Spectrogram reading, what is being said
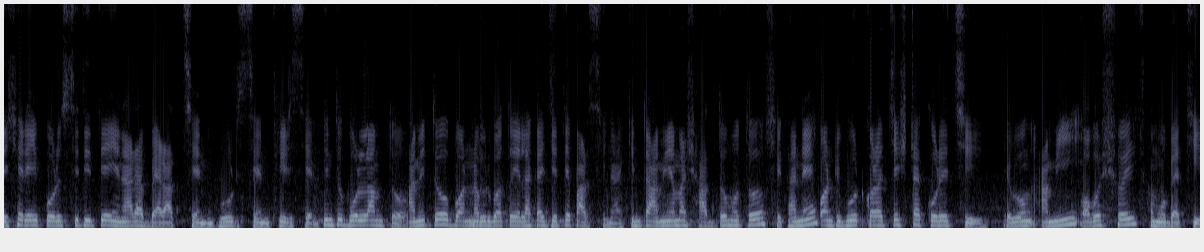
দেশের এই পরিস্থিতিতে এনারা বেড়াচ্ছেন, ঘুরছেন, ফিরছেন। কিন্তু বললাম তো, আমি তো বন্যা দুর্গত এলাকায় যেতে পারছি না। কিন্তু আমি আমার সাধ্য মতো সেখানে কন্ট্রিবিউট করার চেষ্টা করেছি এবং আমি অবশ্যই সমব্যথী।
